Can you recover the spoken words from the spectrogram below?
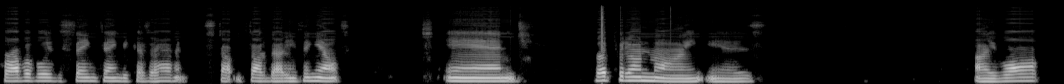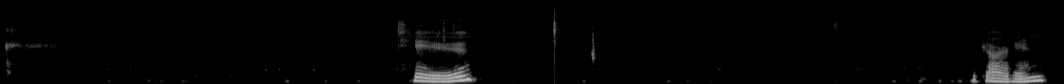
probably the same thing because I haven't stopped and thought about anything else. And what I put on mine is I walk to the garden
